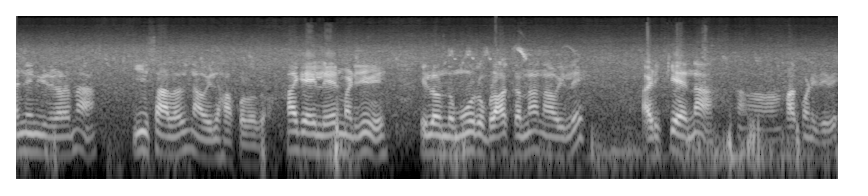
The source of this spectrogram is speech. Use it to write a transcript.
ಹಣ್ಣಿನ ಗಿಡಗಳನ್ನು ಈ ಸಾಲಲ್ಲಿ ನಾವು ಇಲ್ಲಿ ಹಾಕ್ಕೊಳ್ಬೋದು ಹಾಗೆ ಇಲ್ಲಿ ಏನು ಮಾಡಿದ್ದೀವಿ ಇಲ್ಲೊಂದು ಮೂರು ಬ್ಲಾಕನ್ನು ನಾವು ಇಲ್ಲಿ ಅಡಿಕೆಯನ್ನು ಹಾಕ್ಕೊಂಡಿದ್ದೀವಿ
